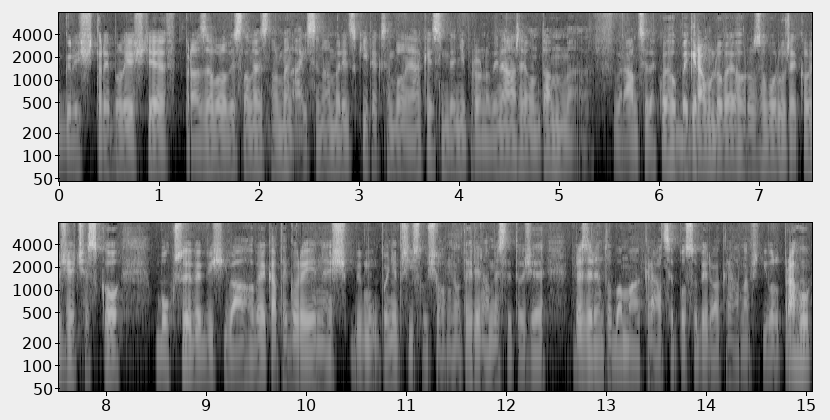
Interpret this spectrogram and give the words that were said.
když tady byl ještě v Praze velvyslanec Norman Eisen americký, tak jsem byl nějaké snídaní pro novináře. On tam v rámci takového backgroundového rozhovoru řekl, že Česko boxuje ve vyšší váhové kategorii, než by mu úplně příslušelo. Měl tehdy na mysli to, že prezident Obama krátce po sobě dvakrát navštívil Prahu.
